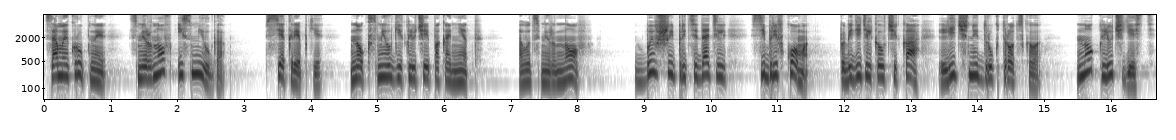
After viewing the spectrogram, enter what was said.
самые крупные — Смирнов и Смилга. Все крепкие, но к Смилге ключей пока нет. А вот Смирнов — бывший председатель Сибревкома, победитель Колчака, личный друг Троцкого — но ключ есть.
